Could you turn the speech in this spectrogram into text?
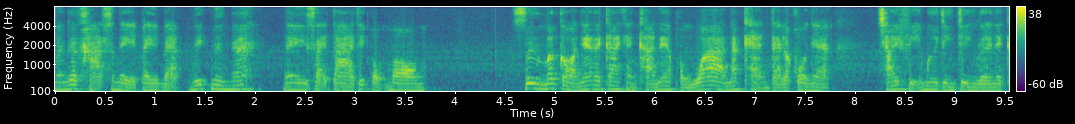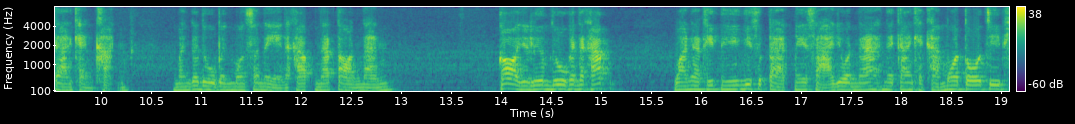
มันก็ขาดเสน่ห์ไปแบบนิดนึงนะ ในสายตาที่ผมมอง ซึ่งเมื่อก่อนเนี่ยในการแข่งขันเนี่ยผมว่านักแข่งแต่ละคนเนี่ยใช้ฝีมือจริง ๆ เลยในการแข่งขัน มันก็ดูเป็นมนต์เสน่ห์นะครับณตอนนั้น ก็อย่าลืมดูกันนะครับ วันอาทิตย์นี้ 28 เมษายนนะในการแข่งขันโมโต GP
